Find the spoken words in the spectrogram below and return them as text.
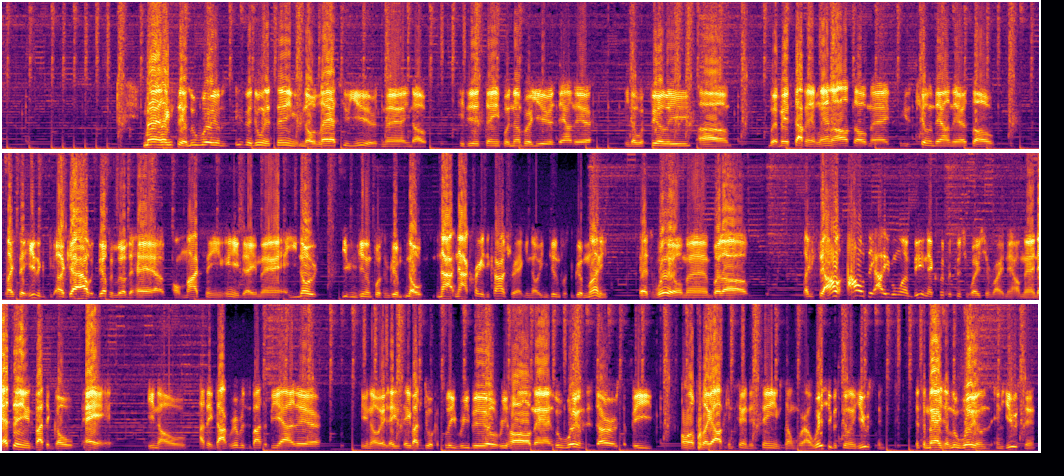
Man, like I said, Lou Williams, he's been doing his thing, you know, last few years, man. You know, he did his thing for a number of years down there, you know, with Philly. Um, but man, stop in Atlanta also, man. He's killing down there. So, like I said, he's a, a, guy I would definitely love to have on my team any day, man. And you know, you can get him for some good, no, not not crazy contract. You know, you can get him for some good money as well, man. But uh, like I said, I don't, I don't think I even want to be in that Clipper situation right now, man. That thing is about to go bad. You know, I think Doc Rivers is about to be out of there. You know, they they about to do a complete rebuild, rehaul, man. Lou Williams deserves to be on a playoff contending team somewhere. I wish he was still in Houston. Just imagine Lou Williams in Houston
